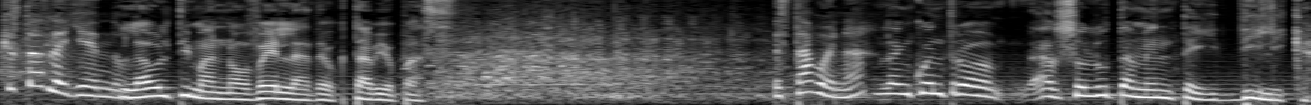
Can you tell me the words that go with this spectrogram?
¿Qué estás leyendo? La última novela de Octavio Paz. ¿Está buena? La encuentro absolutamente idílica.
